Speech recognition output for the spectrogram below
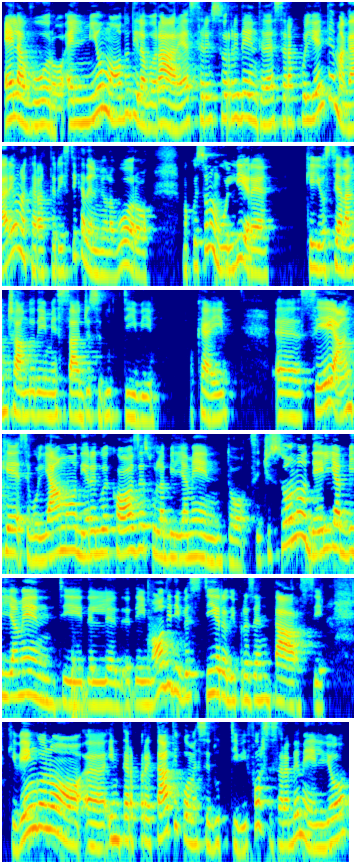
È lavoro, è il mio modo di lavorare, essere sorridente ed essere accogliente magari è una caratteristica del mio lavoro, ma questo non vuol dire che io stia lanciando dei messaggi seduttivi, ok? Eh, se anche, se vogliamo dire due cose sull'abbigliamento, se ci sono degli abbigliamenti, delle, dei modi di vestire o di presentarsi che vengono eh, interpretati come seduttivi, forse sarebbe meglio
